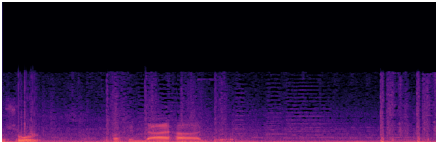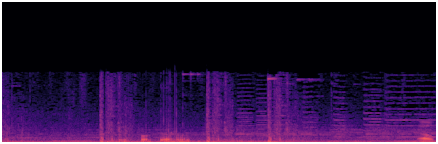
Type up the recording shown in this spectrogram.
I'm short. Fucking die hard. Fuck that up. Nope.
